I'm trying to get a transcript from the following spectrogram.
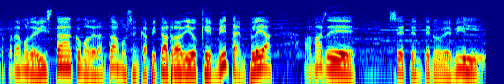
No perdamos de vista, como adelantamos en Capital Radio, que Meta emplea a más de 79.000,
